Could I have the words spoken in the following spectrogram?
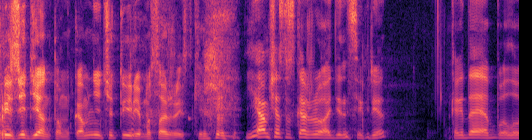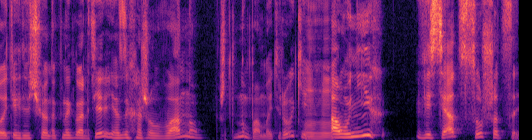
президентом, ко мне четыре массажистки. Я вам сейчас расскажу один секрет. Когда я был у этих девчонок на квартире, я захожу в ванну, чтобы, ну, помыть руки, Мгм. а у них висят, сушатся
